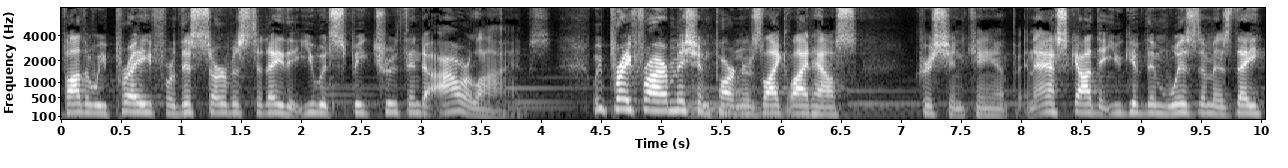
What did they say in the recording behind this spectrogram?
Father, we pray for this service today that you would speak truth into our lives. We pray for our mission partners like Lighthouse Christian Camp and ask God that you give them wisdom as they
